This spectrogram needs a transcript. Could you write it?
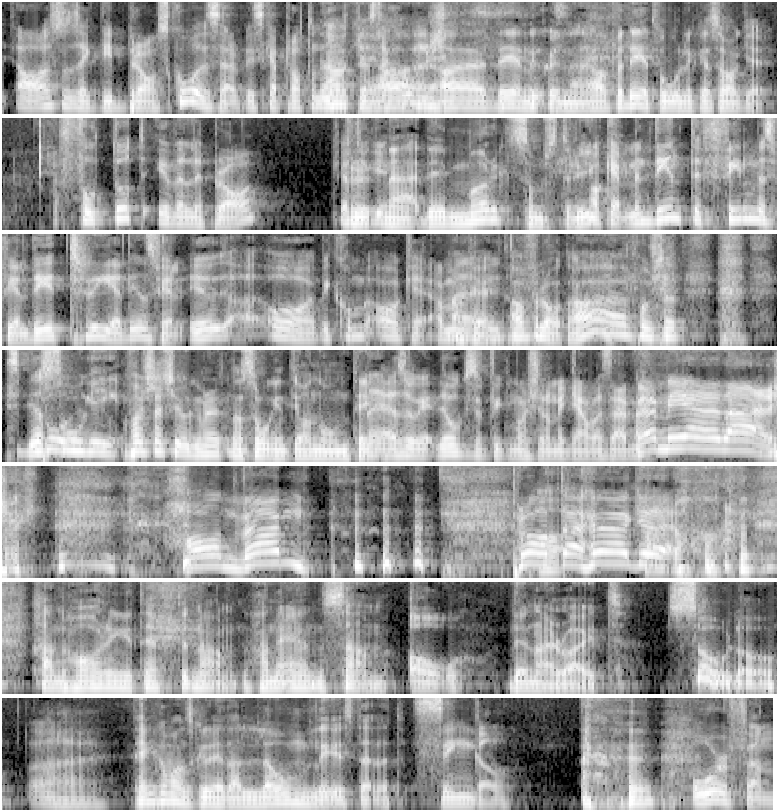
Ja, som sagt, det är bra skådisar. Vi ska prata om Ja, deras okej, prestationer. ja, ja, det är en skillnad. Ja, för det är två olika saker. Fotot är väldigt bra. Jag tycker- Nej, det är mörkt som stryk. Okej, men det är inte filmens fel, det är 3Dns fel. Åh, vi kommer... Okej, ja, men... Okej, ja, förlåt. Ja, fortsätt. Jag såg in, första 20 minuterna såg inte jag någonting. Nej, jag såg det. också fick man känna mig gammal såhär, vem är det där? Han vem? Prata högre! Han har inget efternamn. Han är ensam. Oh, then I write solo. Tänk om han skulle heta Lonely istället. Single. Orphan.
